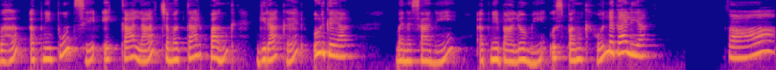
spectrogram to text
वह अपनी पूंछ से एक काला, चमकदार पंख गिराकर उड़ गया। मनसा ने अपने बालों में उस पंख को लगा लिया। वाह,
